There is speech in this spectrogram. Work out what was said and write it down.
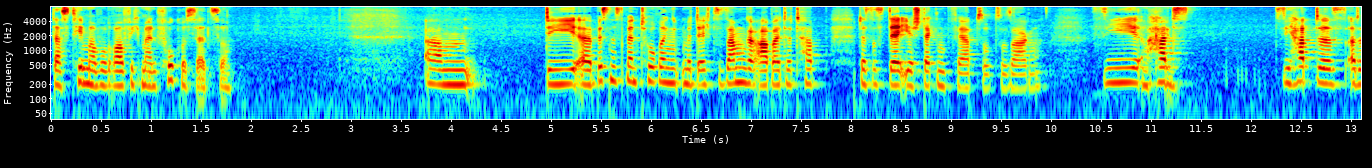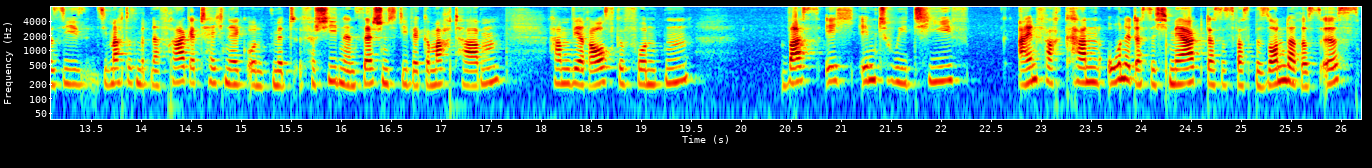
das Thema, worauf ich meinen Fokus setze? Ähm, die äh, Business Mentoring, mit der ich zusammengearbeitet habe, das ist der ihr Steckenpferd sozusagen. Sie okay. hat sie hat das, also sie, sie macht das mit einer Fragetechnik und mit verschiedenen Sessions, die wir gemacht haben, haben wir herausgefunden, was ich intuitiv einfach kann, ohne dass ich merke, dass es was Besonderes ist,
